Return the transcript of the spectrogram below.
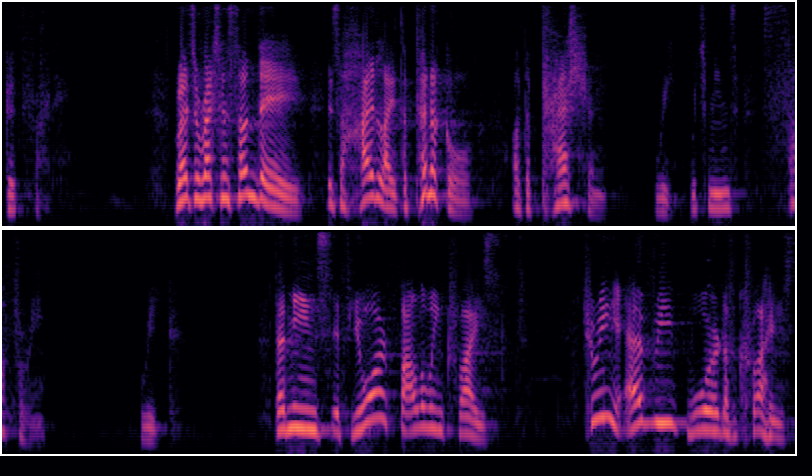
Good Friday. Resurrection Sunday is the highlight, the pinnacle of the Passion Week, which means suffering. week. That means if you are following Christ, hearing every word of Christ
